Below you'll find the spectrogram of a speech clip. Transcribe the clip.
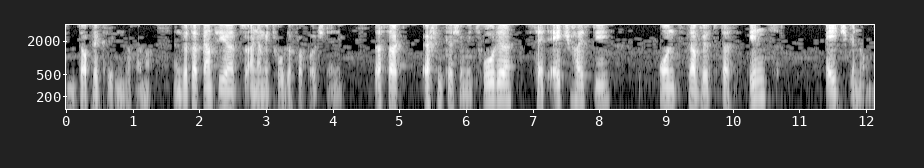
doppelklicken das einmal. Dann wird das Ganze hier zu einer Methode vervollständigt. Das sagt öffentliche Methode, setAge heißt die, und da wird das int age genommen.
